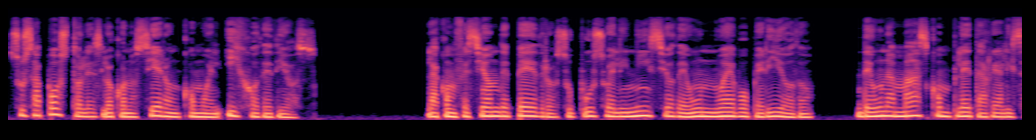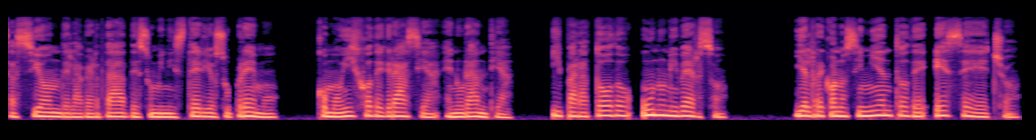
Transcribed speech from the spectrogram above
sus apóstoles lo conocieron como el Hijo de Dios. La confesión de Pedro supuso el inicio de un nuevo período, de una más completa realización de la verdad de su ministerio supremo como Hijo de Gracia en Urantia y para todo un universo, y el reconocimiento de ese hecho,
